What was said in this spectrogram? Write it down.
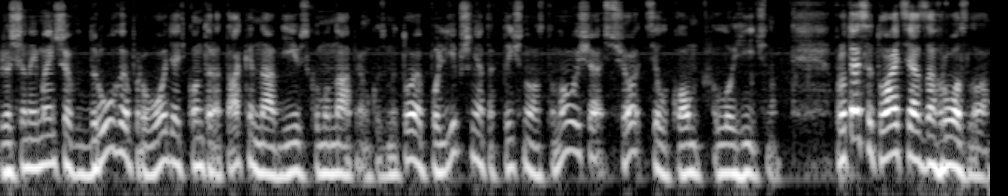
вже щонайменше вдруге проводять контратаки на Авдіївському напрямку з метою поліпшення тактичного становища, що цілком логічно. Проте ситуація загрозлива.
